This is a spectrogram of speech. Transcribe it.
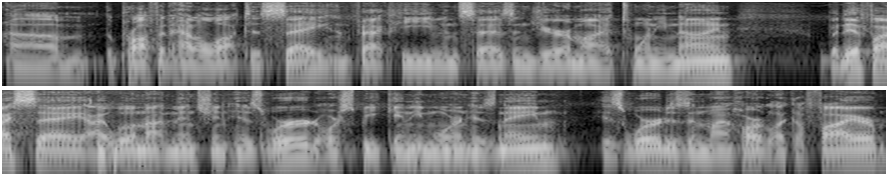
Um, the prophet had a lot to say. In fact, he even says in Jeremiah 29, But if I say, I will not mention his word or speak any more in his name, his word is in my heart like a fire,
